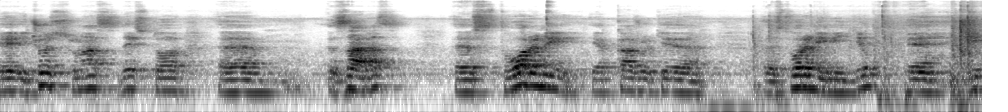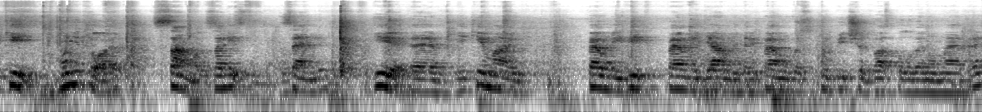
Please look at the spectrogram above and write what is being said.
Е, І чогось у нас десь то е, зараз е, створений, як кажуть, е, е, створений відділ, е, який моніторить самозаліснення землі і е, які мають певний вік, певний діаметр і певну висоту більше 2,5 метри,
